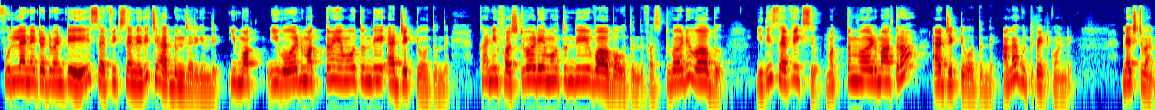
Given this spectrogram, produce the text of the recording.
ఫుల్ అనేటటువంటి సఫిక్స్ అనేది చేరడం జరిగింది. ఈ మొత్ ఈ వర్డ్ మొత్తం ఏమవుతుంది? అడ్జెక్టివ్ అవుతుంది. కానీ ఫస్ట్ వర్డ్ ఏమవుతుంది? వర్బ్ అవుతుంది. First word verb. ఇది సఫిక్స్. మొత్తం వర్డ్ మాత్రం అడ్జెక్టివ్ అవుతుంది. అలా గుర్తుపెట్టుకోండి. నెక్స్ట్ వన్.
